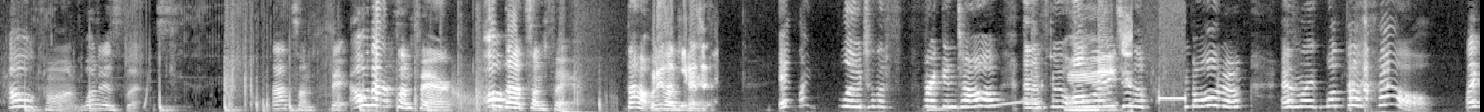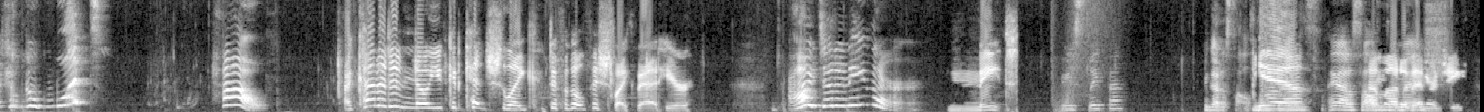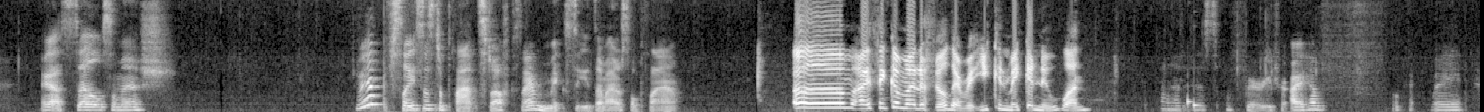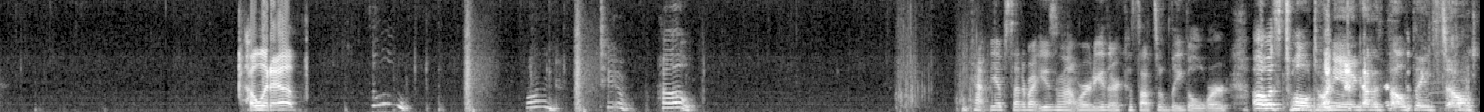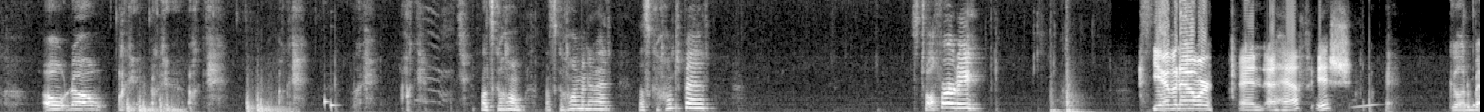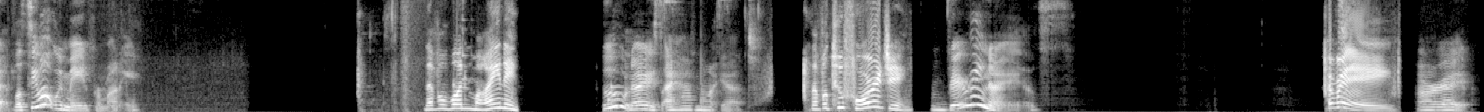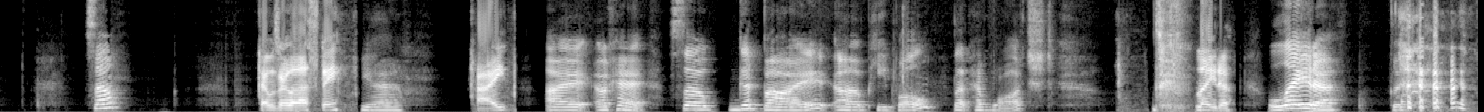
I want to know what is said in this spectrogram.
Oh, come on. What is this? That's unfair. Oh, that's unfair. Oh, that's unfair. That was it? unfair. What is it? It like flew to the freaking top and then flew all the way to the bottom. And like, what the hell? Like, what? How? I kind of didn't know you could catch like difficult fish like that here. I didn't either. Neat. Are you sleeping? I gotta some Yeah. things. I gotta sell I'm out of energy. I gotta sell some ish. Do we have places to plant stuff? Because I have mixed seeds. I might as well plant. Um, I think I might have filled every. You can make a new one. That is very true. I have. Okay, wait. Hoe it up. Ooh. One, two, ho. You can't be upset about using that word either, because that's a legal word. Oh, it's twelve twenty. I gotta sell things still. Oh no. Okay, okay, okay, okay, okay, okay. Let's go home. Let's go home into bed. Let's go home to bed. It's twelve thirty. You have an hour and a half ish. Okay, go to bed. Let's see what we made for money. Level one mining. Ooh, nice. I have not yet. Level two foraging. Very nice. Hooray! All right. So, That was our last day. yeah. I. I okay. So, goodbye uh people that have watched. Later. Later. Good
